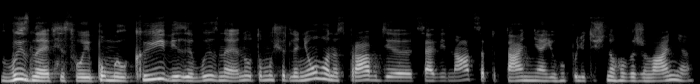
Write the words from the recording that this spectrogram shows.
визнає всі свої помилки. Визнає, ну тому що для нього насправді ця війна це питання його політичного виживання,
